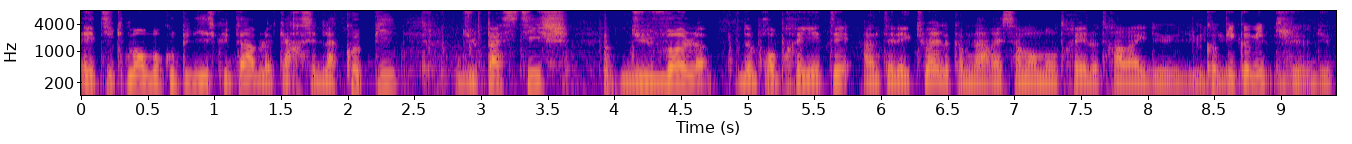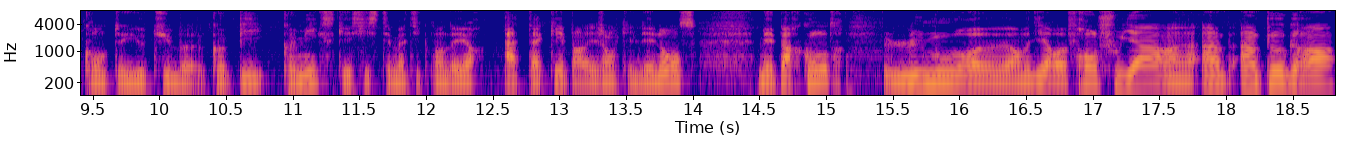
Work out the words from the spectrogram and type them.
éthiquement beaucoup plus discutable, car c'est de la copie, du pastiche, du vol de propriété intellectuelle, comme l'a récemment montré le travail du, du- Copy du- Comic. du- du compte YouTube Copy Comics, qui est systématiquement d'ailleurs attaqué par les gens qui le dénoncent. Mais par contre, l'humour, euh, on va dire, franchouillard, un, un- peu gras,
